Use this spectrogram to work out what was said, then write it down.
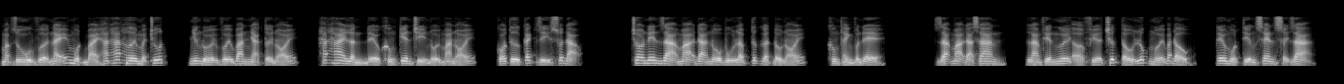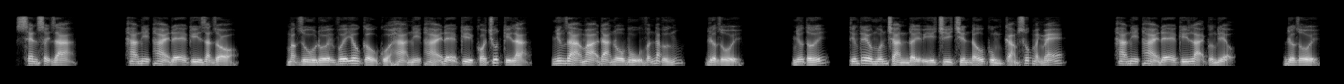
mặc dù vừa nãy một bài hát hát hơi mệt chút, nhưng đối với ban nhạc tới nói, hát hai lần đều không kiên trì nổi mà nói, có tư cách gì xuất đạo. Cho nên dạ mạ đạ nổ bụ lập tức gật đầu nói, không thành vấn đề dạ mạ đạ san, làm phiền ngươi ở phía trước tấu lúc mới bắt đầu, kêu một tiếng sen sợi dạ sen sợi dạ. Hạ nghị hải đệ kỳ dặn dò. Mặc dù đối với yêu cầu của hạ nghị hải đệ kỳ có chút kỳ lạ, nhưng dạ mạ đạ nổ bụ vẫn đáp ứng, được rồi. Nhớ tới, tiếng kêu muốn tràn đầy ý chí chiến đấu cùng cảm xúc mạnh mẽ. Hạ nghị hải đệ kỳ lại cường điệu. Được rồi.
